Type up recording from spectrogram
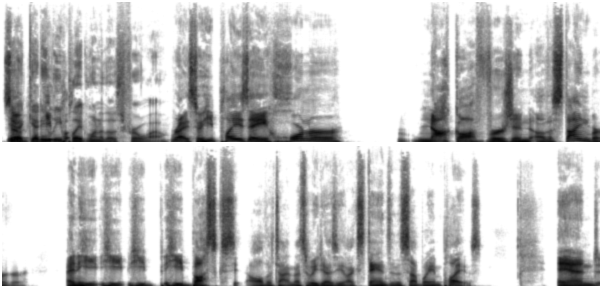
So So Geddy Lee pl- played one of those for a while. Right. So he plays a Hohner knockoff version of a Steinberger. And he he he he busks all the time. That's what he does. He like stands in the subway and plays. And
